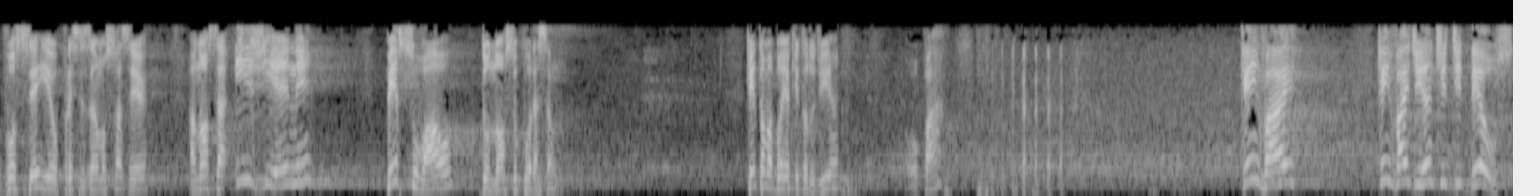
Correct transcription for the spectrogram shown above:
Você e eu precisamos fazer a nossa higiene pessoal do nosso coração. Quem toma banho aqui todo dia? Opa! Quem vai, quem vai diante de Deus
